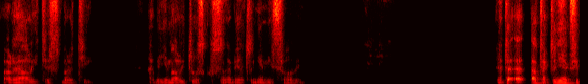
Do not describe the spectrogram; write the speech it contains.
realite smrti. Aby nemali tú skúsenosť, aby na to nemysleli. A, ta, a takto nejak si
